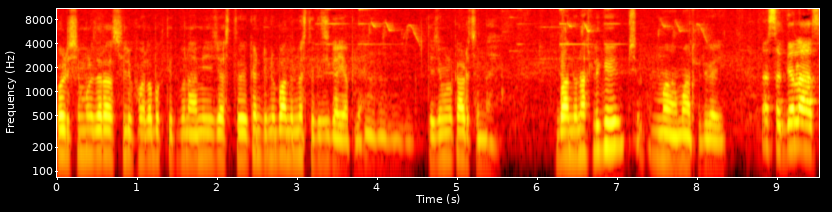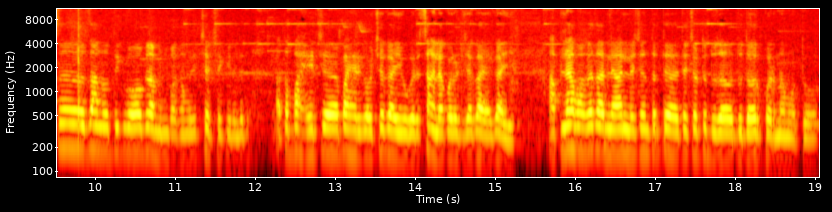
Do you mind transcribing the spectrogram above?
पडशीमुळे जरा स्लिप व्हायला बघतात पण आम्ही जास्त कंटिन्यू बांधून नसते त्याची गाई आपल्या. हम्म, हम्म, हम्म. त्याच्यामुळे काय अडचण नाही. बांधून असले की मा मारतात गाई. आता सध्याला असं जाणवतं की बाबा ग्रामीण भागामध्ये चर्चा केलेली आहे. आता बाहेरच्या बाहेरगावच्या गायी वगैरे चांगल्या क्वालिटीच्या गाय गायी आपल्या भागात आणल्या आणल्याच्या नंतर त्या त्याच्यावर दुधा दुधावर परिणाम होतो.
